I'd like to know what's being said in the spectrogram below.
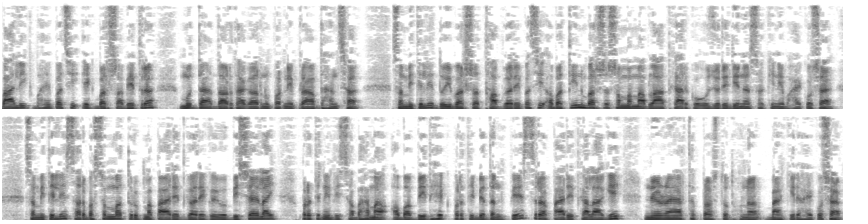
बालिग भएपछि एक वर्षभित्र मुद्दा दर्ता गर्नुपर्ने प्रावधान छ। समितिले दुई वर्ष थप गरेपछि अब तीन वर्षसम्ममा बलात्कारको उजुरी दिन सकिने भएको छ। समितिले सर्वसम्मत रूपमा पारित गरेको यो विषयलाई प्रतिनिधि सभामा अब विधेयक प्रतिवेदन पेश र पारितका लागि निर्णयार्थ प्रस्तुत हुन बाँकी रहेको छ।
